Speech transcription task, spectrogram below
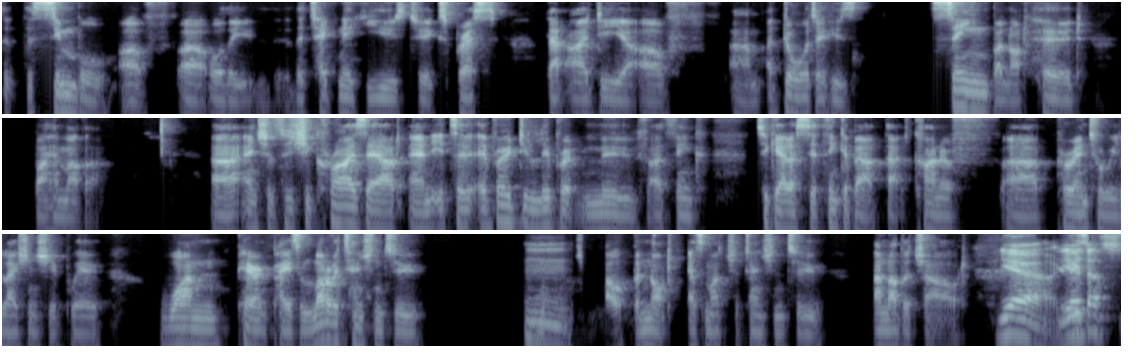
the, the symbol of, uh, or the, the technique used to express that idea of um, a daughter who's seen but not heard by her mother. Uh, and she, she cries out, and it's a, a, very deliberate move, I think, to get us to think about that kind of uh, parental relationship where one parent pays a lot of attention to mm. child, but not as much attention to another child. Yeah, yeah, that's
